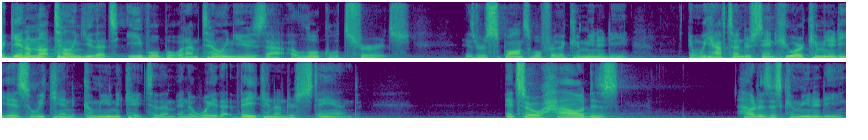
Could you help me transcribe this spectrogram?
Again, I'm not telling you that's evil, but what I'm telling you is that a local church is responsible for the community. And we have to understand who our community is so we can communicate to them in a way that they can understand. And so how does how does this community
